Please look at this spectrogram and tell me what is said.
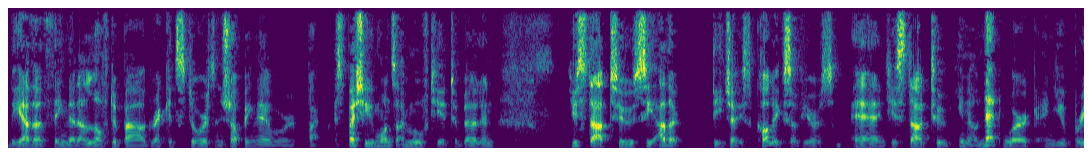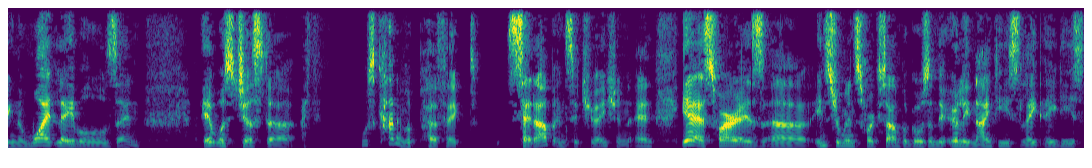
the other thing that I loved about record stores and shopping there were, especially once I moved here to Berlin, you start to see other DJs, colleagues of yours, and you start to, you know, network and you bring them white labels. And it was just a, it was kind of a perfect setup and situation. And yeah, as far as uh, instruments, for example, goes in the early 90s, late 80s,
